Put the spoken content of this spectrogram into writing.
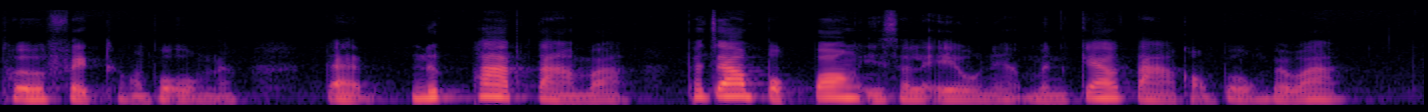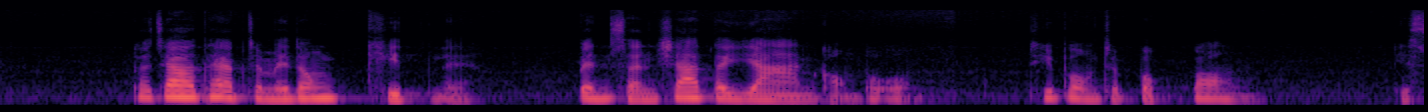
เพอร์เฟกของพระองค์นะ แต่นึกภาพตามว่า พระเจ้าปกป้องอิสราเอลเนี่ยเหมือนแก้วตาของพระองค์แปลว่า พระเจ้าแทบจะไม่ต้องคิดเลย เป็นสัญชาตญาณของพระองค์ ที่พระองค์จะปกป้องอิส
